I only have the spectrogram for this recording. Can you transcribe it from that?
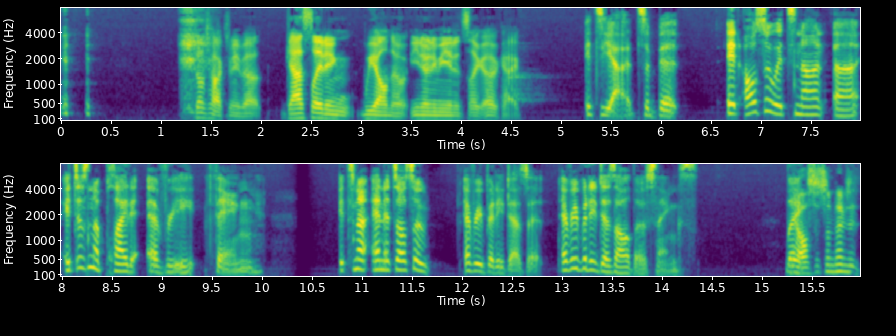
don't talk to me about gaslighting we all know you know what i mean it's like okay It's yeah, it's a bit it also it's not uh it doesn't apply to everything. It's not and it's also everybody does it. Everybody does all those things. like also sometimes it,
